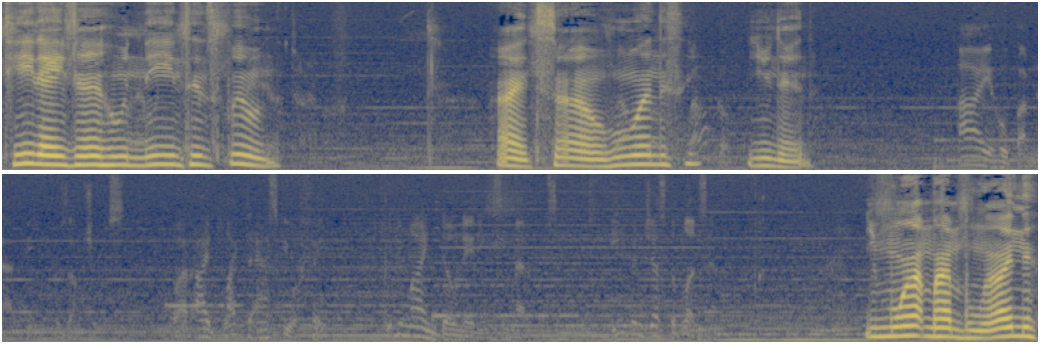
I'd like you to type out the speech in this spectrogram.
teenager who needs his food. Alright, so who won this thing? You did. I hope I'm not being presumptuous, but I'd like to ask you a favor. Would you mind donating some medical samples, even just the blood sample? You want my blood?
